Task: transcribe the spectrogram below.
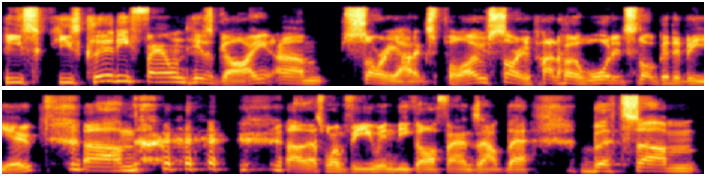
he's he's clearly found his guy. Um, sorry, Alex Palou. Sorry, Pato O'Ward. It's not going to be you. Um, uh, that's one for you IndyCar fans out there. But um,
